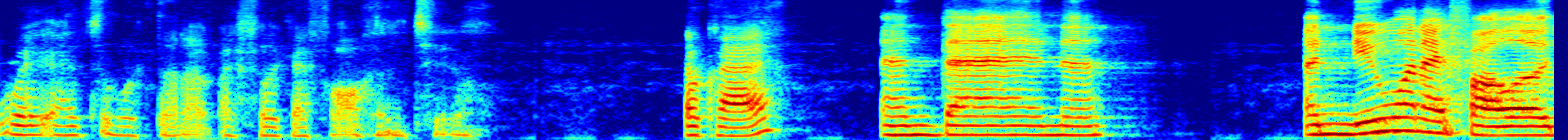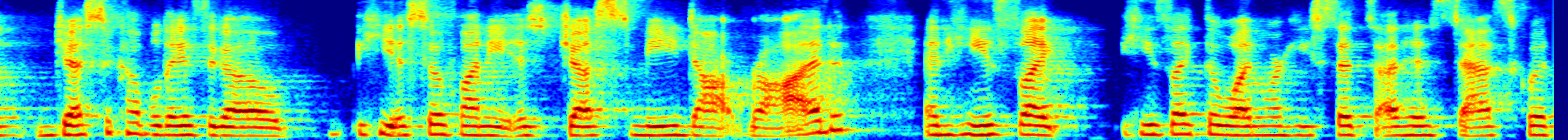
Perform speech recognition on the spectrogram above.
Wait, I have to look that up. I feel like I follow him too. Okay. And then a new one I followed just a couple days ago. He is so funny. Is just me dot Rod, and he's like he's like the one where he sits at his desk with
